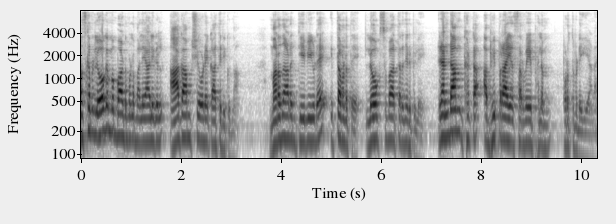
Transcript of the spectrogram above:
നമസ്കാരം ലോകമെമ്പാടുമുള്ള മലയാളികൾ ആകാംക്ഷയോടെ കാത്തിരിക്കുന്ന മറുനാടൻ ടി വിയുടെ ഇത്തവണത്തെ ലോക്സഭാ തെരഞ്ഞെടുപ്പിലെ രണ്ടാം ഘട്ട അഭിപ്രായ സർവേ ഫലം പുറത്തുവിടുകയാണ്.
